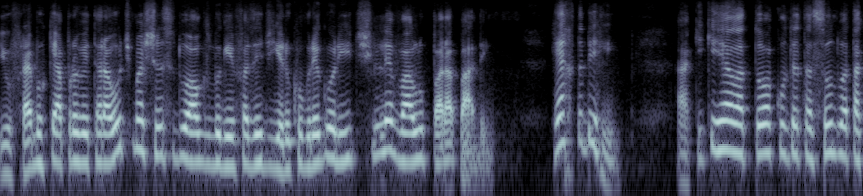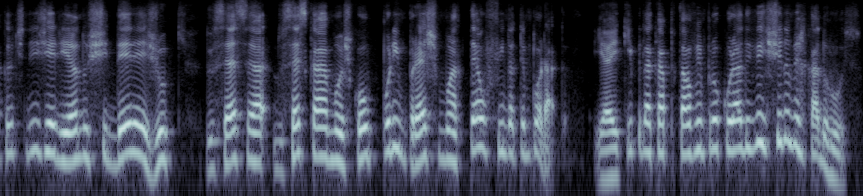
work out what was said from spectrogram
E o Freiburg quer aproveitar a última chance do Augsburg em fazer dinheiro com Gregoritsch e levá-lo para Baden. Hertha Berlim. Aqui que relatou a contratação do atacante nigeriano Shidere Ejuk, do CSKA, do CSKA Moscou por empréstimo até o fim da temporada. E a equipe da capital vem procurando investir no mercado russo,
